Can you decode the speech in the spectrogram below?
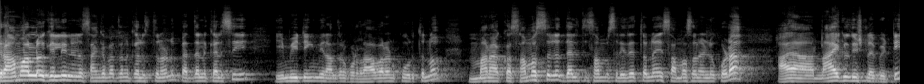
గ్రామాల్లోకి వెళ్ళి నేను సంఘ పెద్దలను కలుస్తున్నాను. పెద్దలను కలిసి ఈ మీటింగ్ మీరు అందరూ కూడా రావాలని కోరుతున్నాం. మన యొక్క సమస్యలు దళిత సమస్యలు ఏదైతే ఉన్నాయో సమస్యలను సమస్యలన్నీ కూడా నాయకుల దృష్టిలో పెట్టి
